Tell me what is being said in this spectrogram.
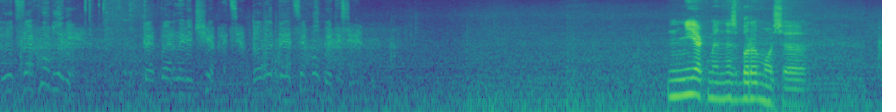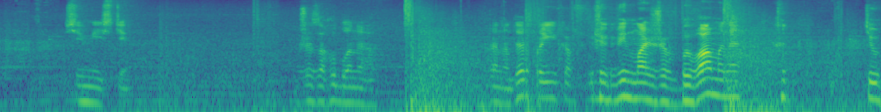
Тут загублені. Тепер не відчепляться. Доведеться побитися. Ніяк ми не зберемося всі в місті. Вже загублений гренадер приїхав. Він майже вбивав мене. Тю.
